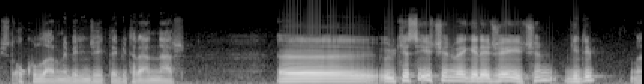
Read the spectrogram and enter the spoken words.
işte okullarını birincilikle bitirenler e, ülkesi için ve geleceği için gidip e,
